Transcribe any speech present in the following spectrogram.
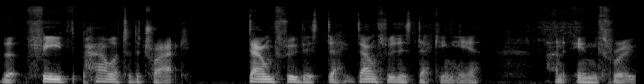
that feed power to the track down through this deck, down through this decking here and in through.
